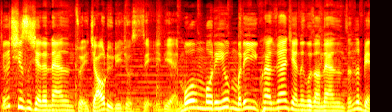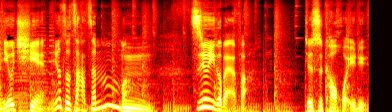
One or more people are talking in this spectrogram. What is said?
这个其实现在男人最焦虑的就是这一点，没没得有没得一款软件能够让男人真正变得有钱，你说咋整嘛？嗯，只有一个办法，就是靠汇率。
